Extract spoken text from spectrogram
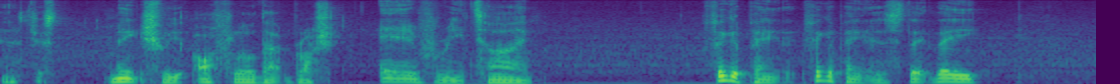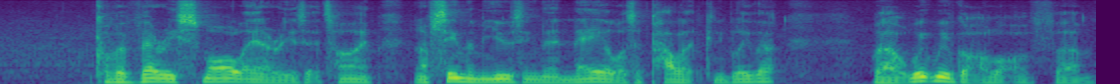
Yeah, just make sure you offload that brush every time. Figure paint figure painters they, they cover very small areas at a time and I've seen them using their nail as a palette. Can you believe that? Well, we, have got a lot of um,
